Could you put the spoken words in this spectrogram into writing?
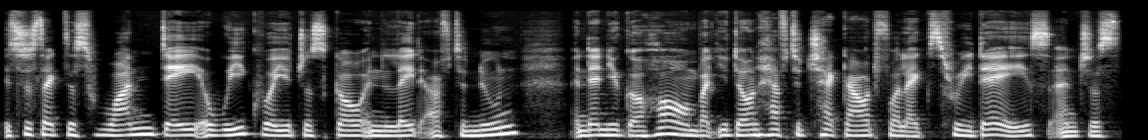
it's just like this one day a week where you just go in late afternoon and then you go home, but you don't have to check out for like three days and just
